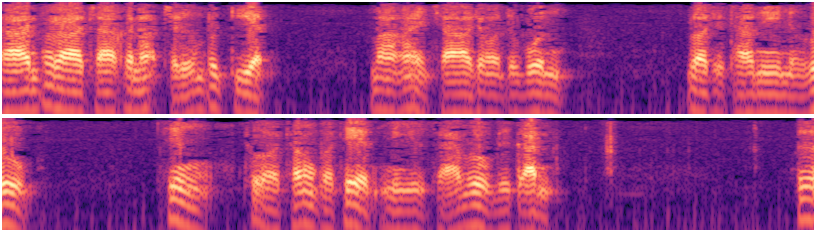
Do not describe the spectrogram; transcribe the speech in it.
ทานพระราชาคณะเฉลิมพระเกียรติ มาให้ชาวจังหวัดอุบลราชธานีหนึ่งรูป ซึ่งทั่วทั้งประเทศมีอยู่สามรูปด้วยกัน เพื่อ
